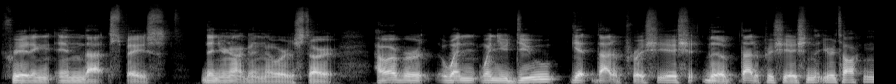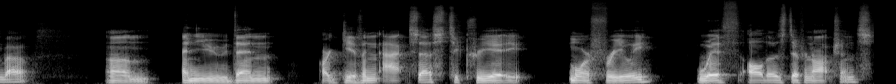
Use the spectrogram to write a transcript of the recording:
creating in that space, then you're not going to know where to start. However, when when you do get that appreciation, the that appreciation that you're talking about, um, and you then are given access to create more freely with all those different options,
